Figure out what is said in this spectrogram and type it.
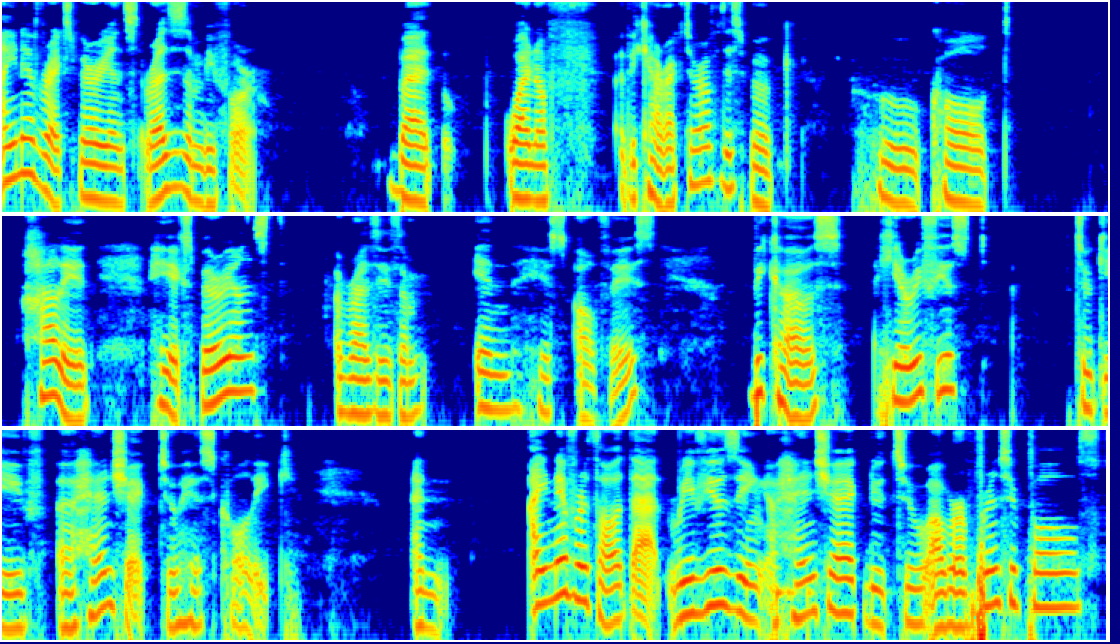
I never experienced racism before. But one of the character of this book, who called Khalid, he experienced racism in his office because he refused to give a handshake to his colleague. And I never thought that refusing a handshake due to our principles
